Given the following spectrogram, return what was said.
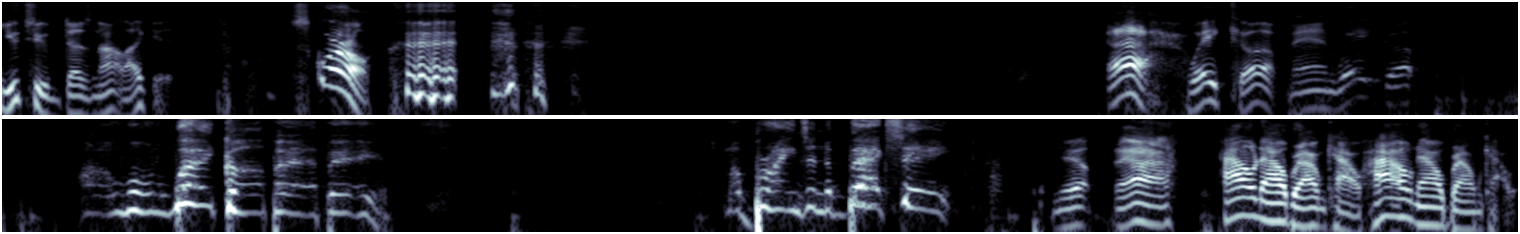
YouTube does not like it. Squirrel. Ah, wake up, man. Wake up. I don't want to wake up happy. My brain's in the backseat. Yep. Ah, how now, brown cow? How now, brown cow?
